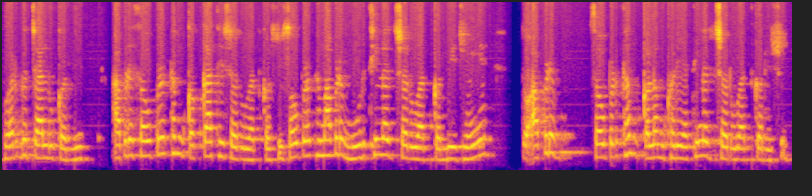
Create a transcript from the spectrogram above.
વર્ગ ચાલુ કરીએ આપણે સૌપ્રથમ કક્કાથી શરૂઆત કરશું. સૌપ્રથમ આપણે મૂળથી જ શરૂઆત કરવી જોઈએ. તો આપણે સૌપ્રથમ કલમ ખડિયાથી જ શરૂઆત કરીશું.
